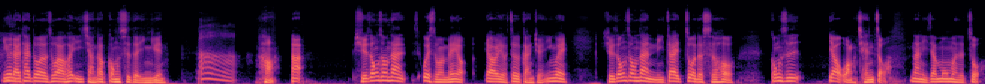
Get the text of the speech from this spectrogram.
因为来太多的话，会影响到公司的营运。啊，好，那雪中送炭为什么没有要有这个感觉？因为雪中送炭你在做的时候，公司要往前走，那你在默默的做，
